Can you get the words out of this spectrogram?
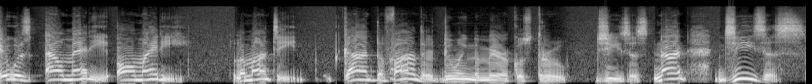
It was Almighty, Almighty, Lamonte, God the Father doing the miracles through Jesus, not Jesus.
